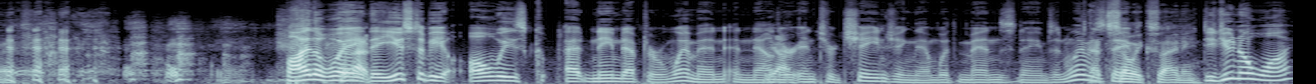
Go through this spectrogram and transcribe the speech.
By the way, they used to be always named after women, and now Yeah. they're interchanging them with men's names and women's That's names. so exciting. Did you know why?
